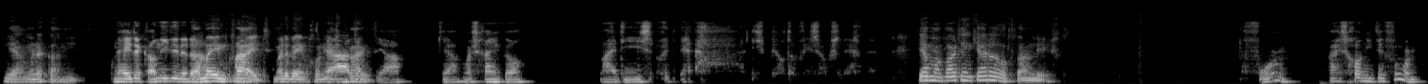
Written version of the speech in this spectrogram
Ja, maar dat kan niet. Nee, dat kan niet inderdaad. Dan ben je hem kwijt, maar, maar dan ben je hem gewoon ja, echt kwijt. Dat, ja, ja, waarschijnlijk wel. Maar die, is, ja, die speelt ook weer zo slecht. Hè. Ja, maar waar denk jij dat dat aan ligt? Vorm. Hij is gewoon niet in vorm.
